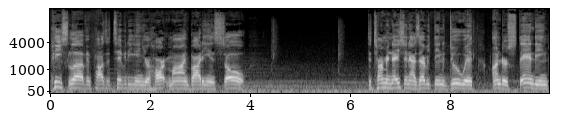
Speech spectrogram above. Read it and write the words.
peace, love, and positivity in your heart, mind, body, and soul. Determination has everything to do with understanding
